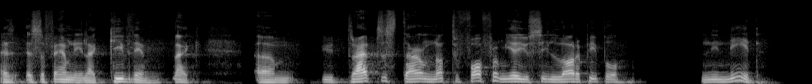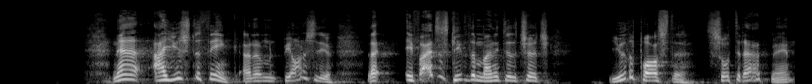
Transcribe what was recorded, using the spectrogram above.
as, as a family, like give them. Like um, you drive just down, not too far from here, you see a lot of people in need. Now, I used to think, and I'm going to be honest with you, like if I just give the money to the church, you, the pastor, sort it out, man.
